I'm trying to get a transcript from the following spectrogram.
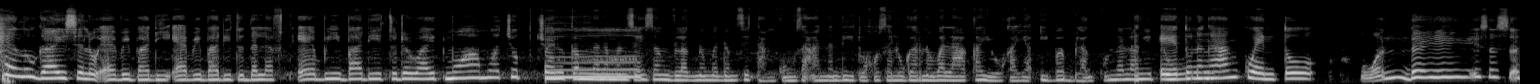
Hello guys, hello everybody, everybody to the left, everybody to the right, mua chup chup. Welcome na naman sa isang vlog ng Madam Sitang kung saan nandito ako sa lugar na wala kayo, kaya iba vlog ko na lang ito. Eto na nga ang kwento. One day, isa sa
